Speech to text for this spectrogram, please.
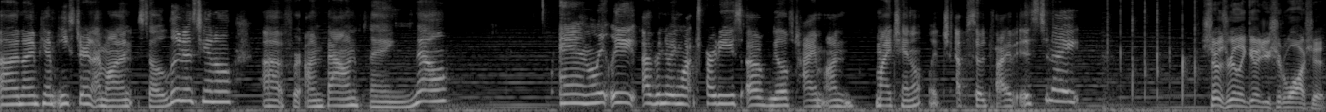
uh, 9 p.m. Eastern, I'm on Stella Luna's channel uh, for Unbound playing Nell. And lately, I've been doing watch parties of Wheel of Time on my channel, which episode five is tonight. Show's really good. You should watch it.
